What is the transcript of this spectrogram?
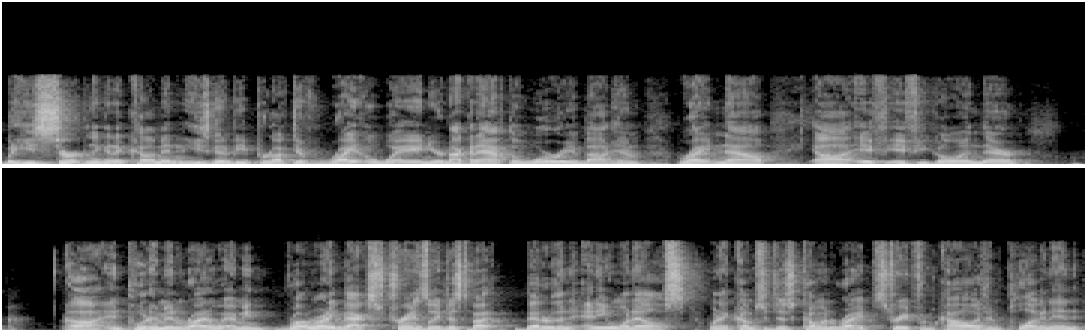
but he's certainly going to come in and he's going to be productive right away, and you're not going to have to worry about him right now uh, if if you go in there. Uh, and put him in right away. I mean, running backs translate just about better than anyone else when it comes to just coming right straight from college and plugging in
